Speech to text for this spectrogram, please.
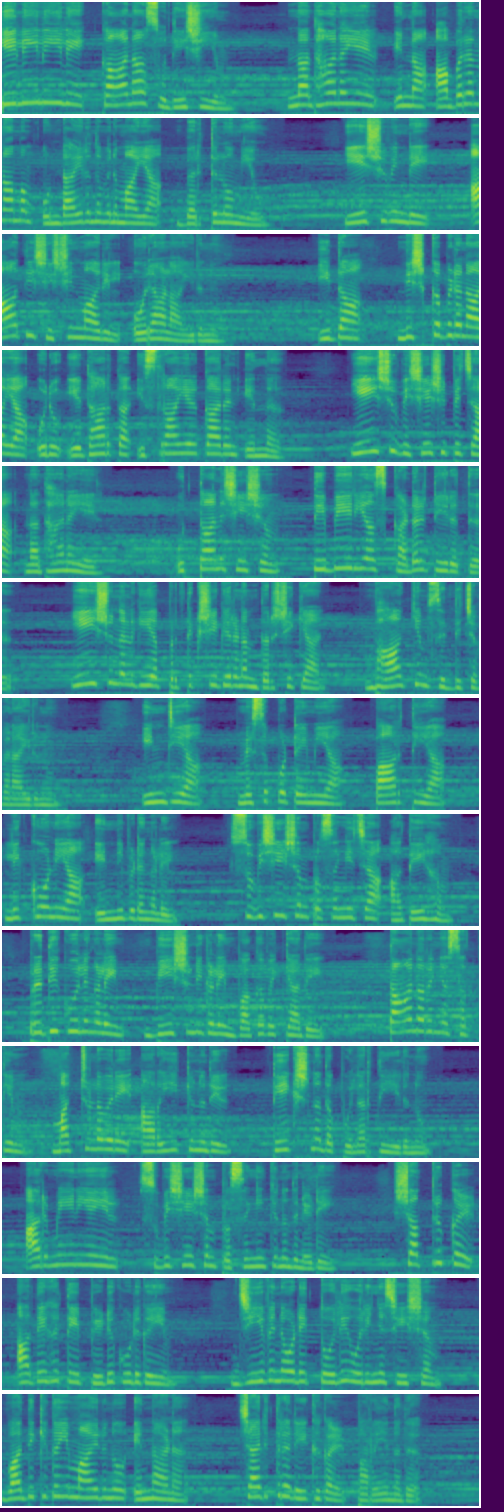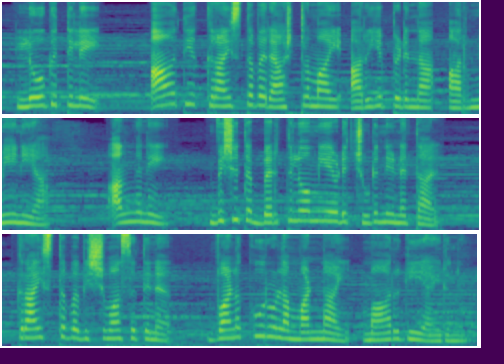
ഗലീലയിലെ കാനാ സ്വദേശിയും നഥാനയേൽ എന്ന അപരനാമം ഉണ്ടായിരുന്നവനുമായ ബെർത്തലോമിയോ യേശുവിന്റെ ആദ്യ ശിഷ്യന്മാരിൽ ഒരാളായിരുന്നു. ഇതാ നിഷ്കപടനായ ഒരു യഥാർത്ഥ ഇസ്രായേൽക്കാരൻ എന്ന് യേശു വിശേഷിപ്പിച്ച നഥാനയേൽ. ഉത്താനശേഷം തിബേരിയാസ് കടൽ തീരത്ത് യേശു നൽകിയ പ്രത്യക്ഷീകരണം ദർശിക്കാൻ ഭാഗ്യം സിദ്ധിച്ചവനായിരുന്നു. ഇന്ത്യ മെസപ്പൊട്ടേമിയ പാർത്തിയ ലിക്കോണിയ എന്നിവിടങ്ങളിൽ സുവിശേഷം പ്രസംഗിച്ച അദ്ദേഹം പ്രതികൂലങ്ങളെയും ഭീഷണികളെയും വകവയ്ക്കാതെ താനറിഞ്ഞ സത്യം മറ്റുള്ളവരെ അറിയിക്കുന്നതിൽ തീക്ഷ്ണത പുലർത്തിയിരുന്നു. അർമേനിയയിൽ സുവിശേഷം പ്രസംഗിക്കുന്നതിനിടെ ശത്രുക്കൾ അദ്ദേഹത്തെ പിടികൂടുകയും ജീവനോടെ തൊലി ഒരിഞ്ഞ ശേഷം വധിക്കുകയുമായിരുന്നു എന്നാണ് ചരിത്രരേഖകൾ പറയുന്നത്. ലോകത്തിലെ ആദ്യ ക്രൈസ്തവ രാഷ്ട്രമായി അറിയപ്പെടുന്ന അർമേനിയ അങ്ങനെ വിശുദ്ധ ബെർത്തലോമിയയുടെ ചുടുനീണത്താൽ ക്രൈസ്തവ വിശ്വാസത്തിന് വളക്കൂറുള്ള മണ്ണായി മാറുകയായിരുന്നു.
